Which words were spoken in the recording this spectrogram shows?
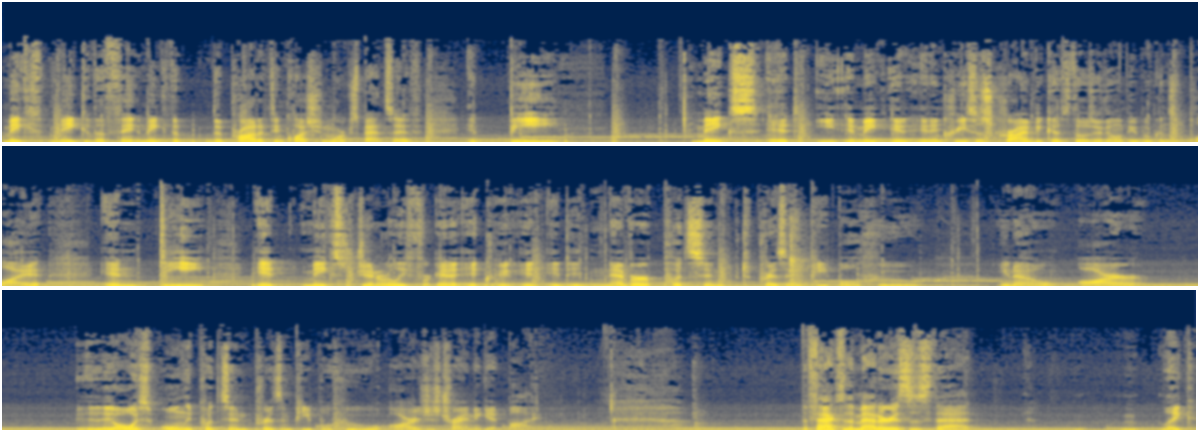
make make the thing, make the, the product in question more expensive. It b makes it it make it, it increases crime because those are the only people who can supply it, and d it makes generally for it it, it, it, it never puts into prison people who you know are it always only puts in prison people who are just trying to get by. The fact of the matter is, is that like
